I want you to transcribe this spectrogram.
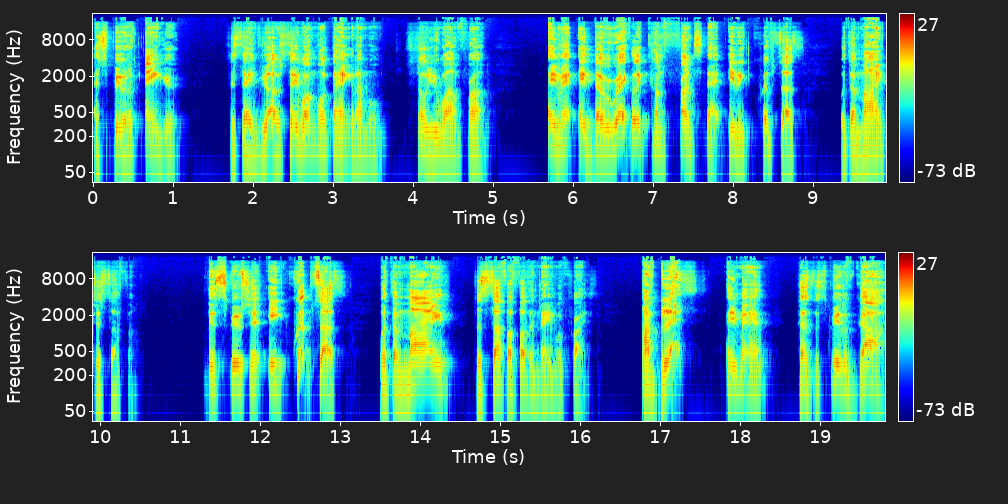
that spirit of anger. To save you. I would say one more thing, and I'm gonna show you where I'm from. Amen. It directly confronts that. It equips us with the mind to suffer. This scripture equips us with the mind to suffer for the name of Christ. I'm blessed. Amen. Because the Spirit of God,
